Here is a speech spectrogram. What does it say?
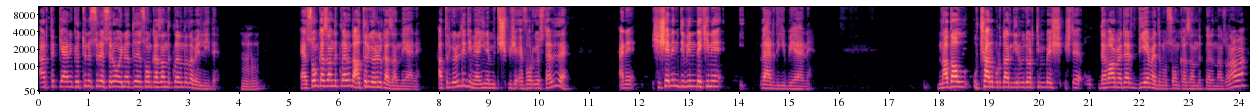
artık yani götünü süre süre oynadığı son kazandıklarında da belliydi. Hı hı. Yani son kazandıklarını da hatır gönül kazandı yani. Hatır gönül dediğim yani yine müthiş bir şey, efor gösterdi de. Hani şişenin dibindekini verdi gibi yani. Nadal uçar buradan 24-25 işte devam eder diyemedim o son kazandıklarından sonra ama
